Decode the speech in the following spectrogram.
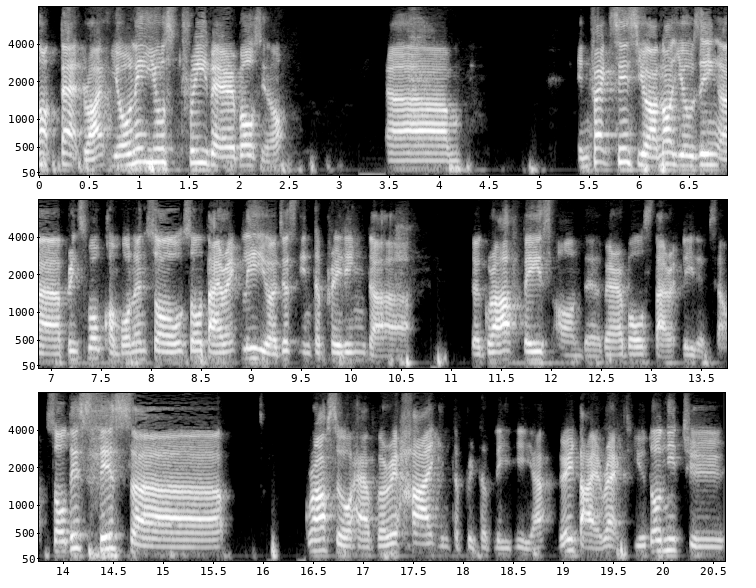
not bad, right? You only use three variables, you know. Um, in fact, since you are not using a principal component, so so directly you are just interpreting the the graph based on the variables directly themselves. So this this uh, graphs will have very high interpretability, yeah, very direct. You don't need to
